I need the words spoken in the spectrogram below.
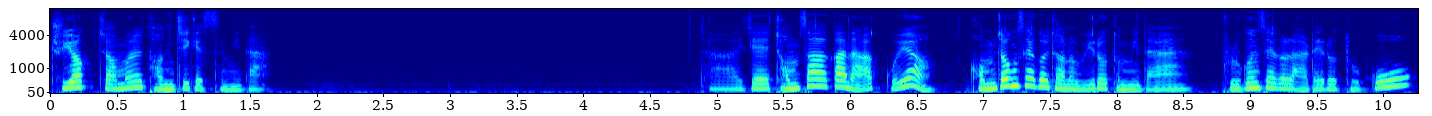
주역점을 던지겠습니다. 자 이제 점사가 나왔고요. 검정색을 저는 위로 둡니다. 붉은색을 아래로 두고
